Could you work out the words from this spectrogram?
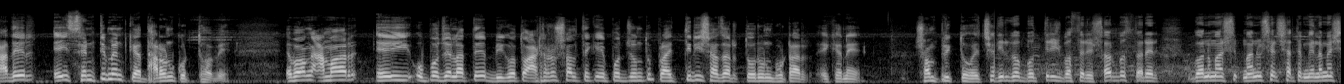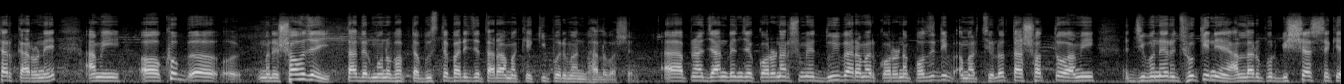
তাদের এই সেন্টিমেন্টকে ধারণ করতে হবে। এবং আমার এই উপজেলাতে বিগত আঠারো সাল থেকে এ পর্যন্ত প্রায় তিরিশ হাজার তরুণ ভোটার এখানে সম্পৃক্ত হয়েছে। দীর্ঘ বত্রিশ বছরের সর্বস্তরের গণমাস মানুষের সাথে মেলামেশার কারণে আমি খুব মানে সহজেই তাদের মনোভাবটা বুঝতে পারি যে তারা আমাকে কি পরিমাণ ভালোবাসেন। আপনারা জানবেন যে করোনার সময় দুইবার আমার করোনা পজিটিভ আমার ছিল। তা সত্ত্বেও আমি জীবনের ঝুঁকি নিয়ে আল্লাহর উপর বিশ্বাস রেখে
